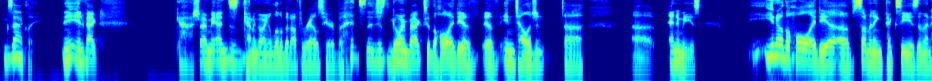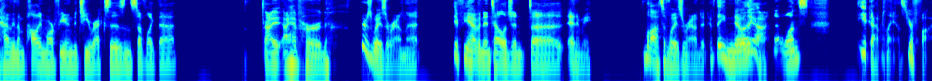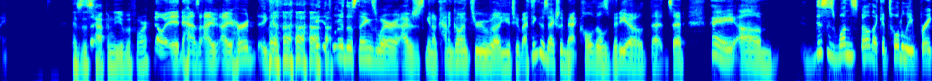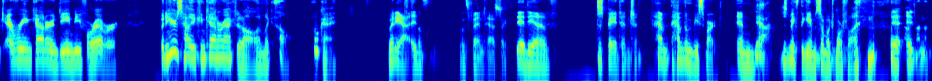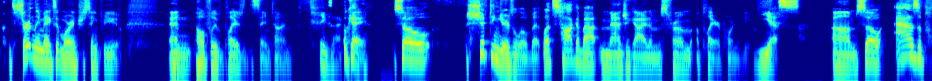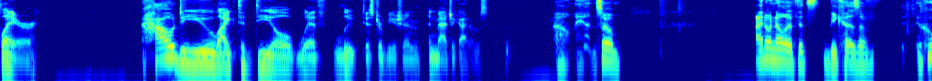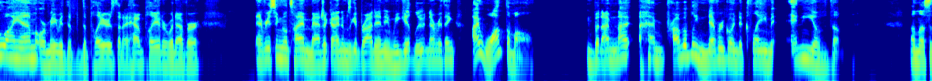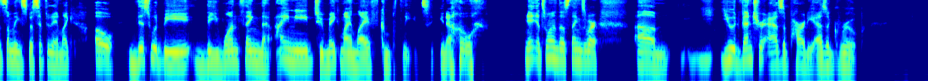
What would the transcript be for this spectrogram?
Exactly. In fact, gosh, I mean, I'm just kind of going a little bit off the rails here, but it's just going back to the whole idea of, of intelligent uh, uh, enemies. You know the whole idea of summoning pixies and then having them polymorph you into T Rexes and stuff like that. I, I have heard. There's ways around that if you have an intelligent uh, enemy. Lots of ways around it. If they know oh, that yeah. once, you got plans. You're fine. Has this happened to you before? No, it hasn't. I I heard it's one of those things where I was just you know kind of going through uh, YouTube. I think it was actually Matt Colville's video that said, "Hey, um, this is one spell that could totally break every encounter in D and D forever, but here's how you can counteract it all." I'm like, "Oh, okay." But yeah, that's, that's fantastic. The idea of just pay attention, have have them be smart, and yeah, just makes the game so much more fun. it, it certainly makes it more interesting for you and mm-hmm. hopefully the players at the same time. Exactly. Okay. So shifting gears a little bit, let's talk about magic items from a player point of view. Yes. Um, so as a player, how do you like to deal with loot distribution and magic items? Oh man. So I don't know if it's because of who I am or maybe the the players that I have played or whatever every single time magic items get brought in and we get loot and everything, I want them all. But I'm not I'm probably never going to claim any of them unless it's something specifically I'm like, "Oh, this would be the one thing that I need to make my life complete." You know, it's one of those things where um, you adventure as a party, as a group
